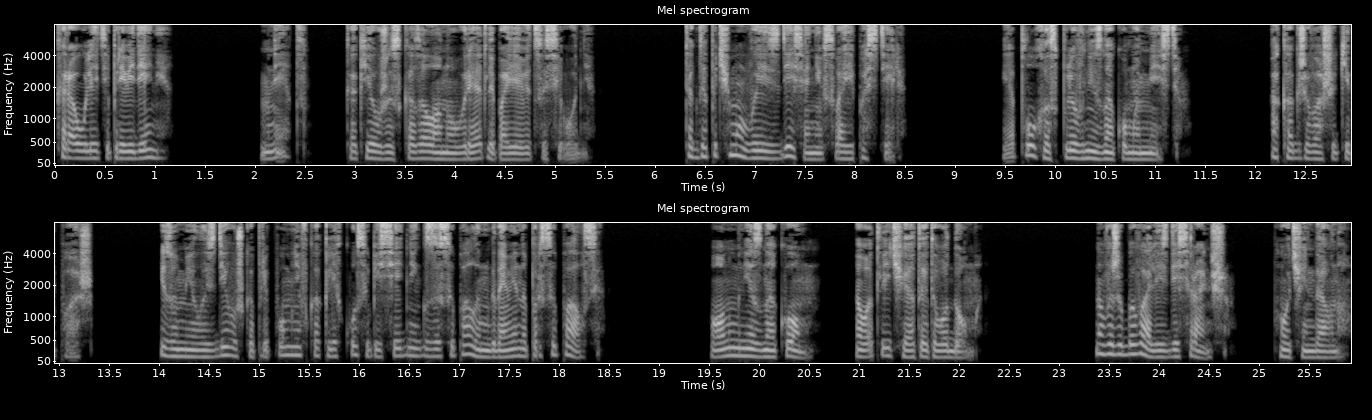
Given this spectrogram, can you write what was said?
«Караулите привидение?» «Нет. Как я уже сказала, оно вряд ли появится сегодня». «Тогда почему вы здесь, а не в своей постели?» «Я плохо сплю в незнакомом месте». «А как же ваш экипаж?» Изумилась девушка, припомнив, как легко собеседник засыпал и мгновенно просыпался. Он мне знаком, в отличие от этого дома. Но вы же бывали здесь раньше. Очень давно.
